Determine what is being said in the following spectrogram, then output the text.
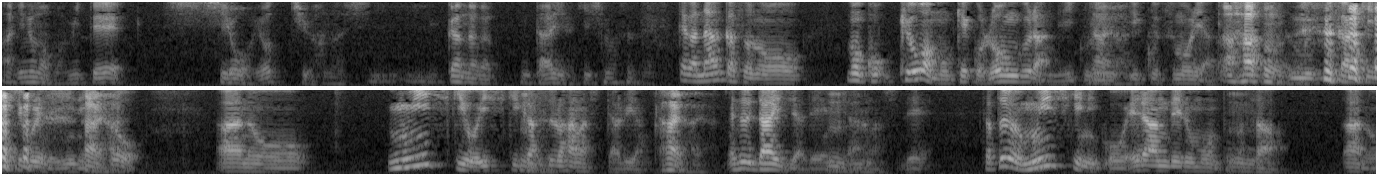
ありのまま見て知ろうよっていう話がなんか大事な気しますよね。だからなんかそのもうこ今日はもう結構ロングランで行く,、はいはい。行くつもりやからあそうなんで時間気にしてくれていいねんけど はいはい。あの無意識を意識化する話ってあるやんか、はいはいそれ大事やでみたいな話で、例えば無意識にこう選んでるもんとかさ、あの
